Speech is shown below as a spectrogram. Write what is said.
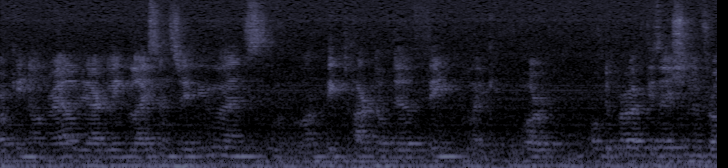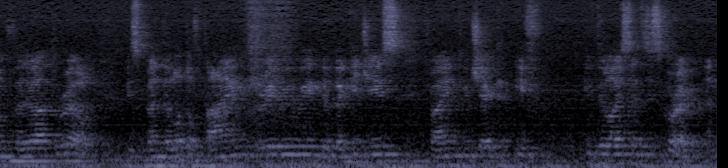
working on RHEL, we are doing license review, and s- one big part of the thing, like, or of the productization from Fedora to RHEL, we spend a lot of time reviewing the packages, trying to check if if the license is correct, and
